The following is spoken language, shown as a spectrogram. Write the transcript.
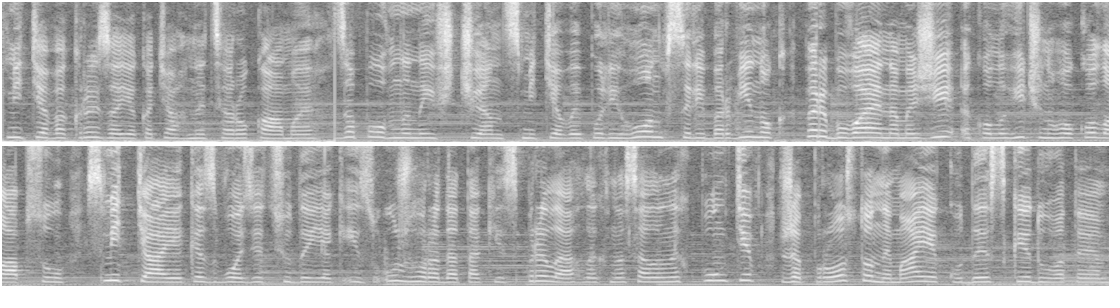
Сміттєва криза, яка тягнеться роками. Заповнений вщент сміттєвий полігон в селі Барвінок перебуває на межі екологічного колапсу. Сміття, яке звозять сюди як із Ужгорода, так і з прилеглих населених пунктів, вже просто немає куди скидувати.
